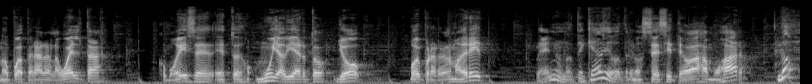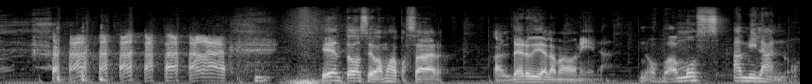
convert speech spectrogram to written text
no puedo esperar a la vuelta. Como dices, esto es muy abierto. Yo voy por el Real Madrid. Bueno, no te queda de otra. No sé si te vas a mojar. No. Y entonces vamos a pasar al derby de la Madonina. Nos vamos a Milano.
